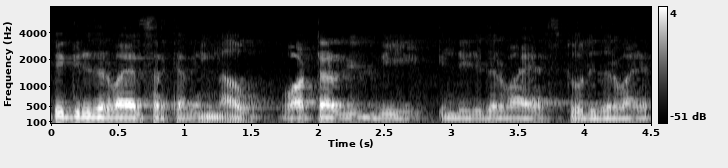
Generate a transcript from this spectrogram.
big reservoirs are coming now. Water will be in the reservoirs, two reservoirs.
